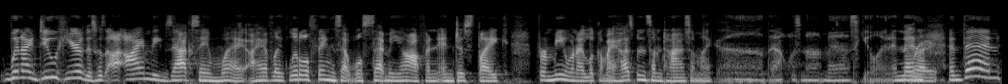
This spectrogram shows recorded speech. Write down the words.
when I do hear this, because I'm the exact same way. I have like little things that will set me off, and and just like for me, when I look at my husband, sometimes I'm like, oh, that was not masculine, and then Right. and then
